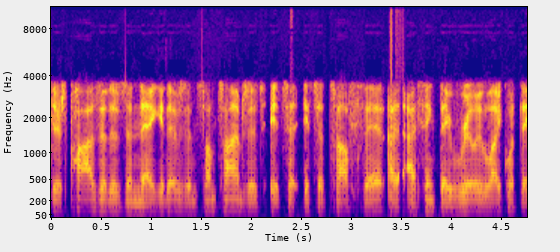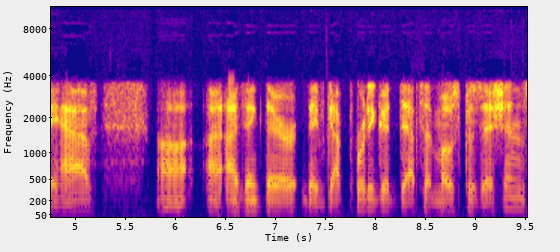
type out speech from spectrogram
there's positives and negatives, and sometimes it's it's a it's a tough fit. I, I think they really like what they have. Uh, I, I think they're they've got pretty good depth at most positions,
